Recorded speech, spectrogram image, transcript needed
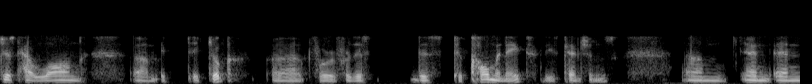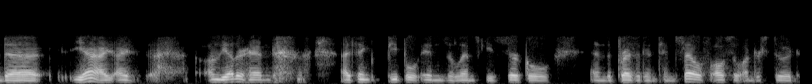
just how long um, it, it took uh, for for this this to culminate these tensions. Um, and and uh, yeah, I, I, on the other hand, I think people in Zelensky's circle and the president himself also understood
